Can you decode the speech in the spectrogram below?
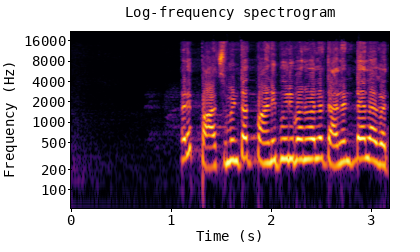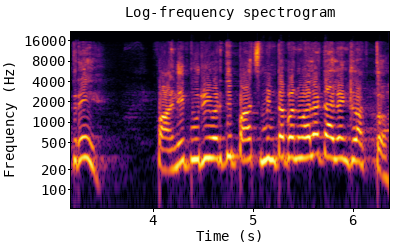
अरे पाच मिनिटात पाणीपुरी बनवायला टॅलेंट नाही लागत रे. पाणीपुरीवरती पाच मिनिटं बनवायला टॅलेंट लागतं.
